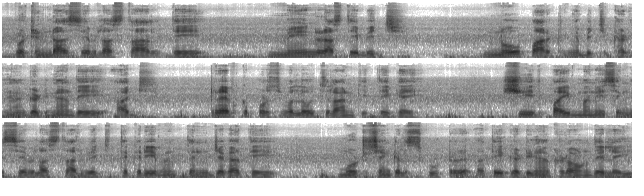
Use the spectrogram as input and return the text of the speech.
ਬਠਿੰਡਾ ਸਿਵਲ ਹਸਪਤਾਲ ਦੇ ਮੇਨ ਰਸਤੇ ਵਿੱਚ ਨੋ ਪਾਰਕਿੰਗ ਵਿੱਚ ਖੜੀਆਂ ਗੱਡੀਆਂ ਦੇ ਅੱਜ ਟ੍ਰੈਫਿਕ ਪੁਲਿਸ ਵੱਲੋਂ ਚਲਾਨ ਕੀਤੇ ਗਏ। ਸ਼ਹੀਦ ਭਾਈ ਮਨੀ ਸਿੰਘ ਸਿਵਲ ਹਸਪਤਾਲ ਵਿੱਚ ਤਕਰੀਬਨ ਤਿੰਨ ਜਗ੍ਹਾ 'ਤੇ ਮੋਟਰਸਾਈਕਲ, ਸਕੂਟਰ ਅਤੇ ਗੱਡੀਆਂ ਖੜਾਉਣ ਦੇ ਲਈ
